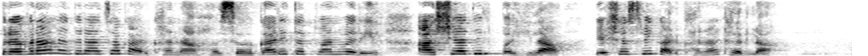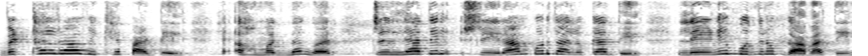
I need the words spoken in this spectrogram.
प्रवरा नगराचा कारखाना हा सहकारी तत्वांवरील आशियातील पहिला यशस्वी कारखाना ठरला. विठ्ठलराव विखे पाटील हे अहमदनगर जिल्ह्यातील श्रीरामपूर तालुक्यातील लेणी बुद्रुक गावातील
